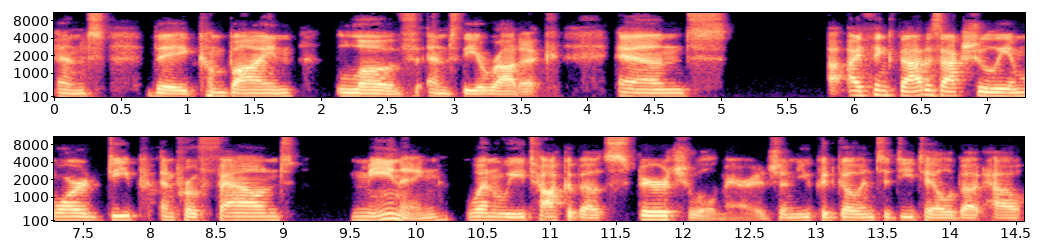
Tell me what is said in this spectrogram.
and they combine love and the erotic, and I think that is actually a more deep and profound meaning when we talk about spiritual marriage. And you could go into detail about how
